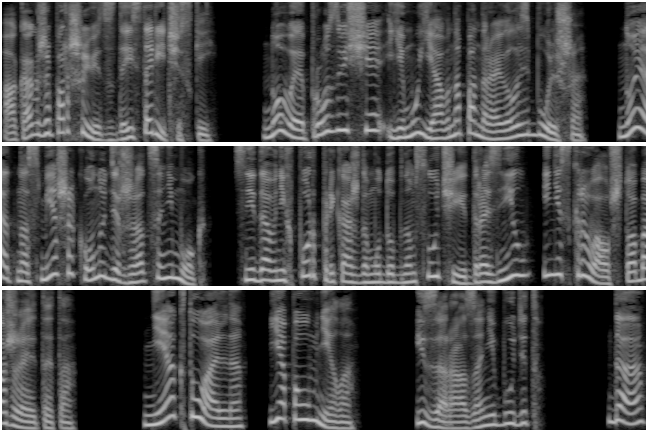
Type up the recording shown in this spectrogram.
А как же паршивец доисторический? Новое прозвище ему явно понравилось больше, но и от насмешек он удержаться не мог. С недавних пор при каждом удобном случае дразнил и не скрывал, что обожает это. Не актуально. Я поумнела. И зараза не будет. Да,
